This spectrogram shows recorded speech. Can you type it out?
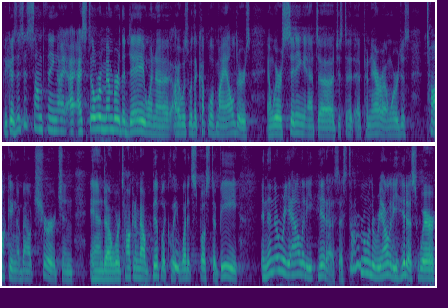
because this is something I, I, I still remember the day when uh, I was with a couple of my elders and we were sitting at uh, just at, at, Panera and we were just talking about church and, and uh, we're talking about biblically what it's supposed to be. And then the reality hit us. I still remember when the reality hit us where,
